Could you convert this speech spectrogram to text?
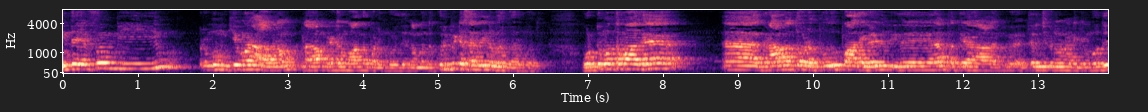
இந்த எஃப்எம்பியும் ரொம்ப முக்கியமான ஆவணம். நாம் இடம் வாங்கப்படும் பொழுது நம்ம இந்த குறிப்பிட்ட சர்வே நம்பருக்கு வரும்போது. ஒட்டுமொத்தமாக கிராமத்தோட பொது பாதைகள் இதெல்லாம் பற்றி தெரிஞ்சுக்கணும்னு நினைக்கும் போது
